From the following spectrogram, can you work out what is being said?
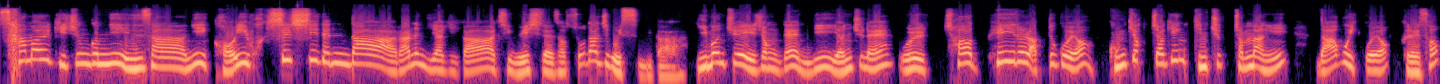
3월 기준금리 인상이 거의 확실시된다라는 이야기가 지금 외신에서 쏟아지고 있습니다. 이번 주에 예정된 미 연준의 올 첫 회의를 앞두고요, 공격적인 긴축 전망이 나오고 있고요. 그래서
